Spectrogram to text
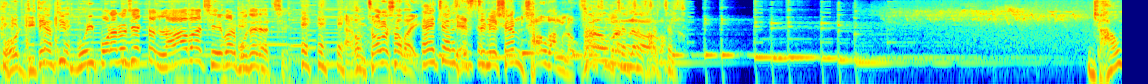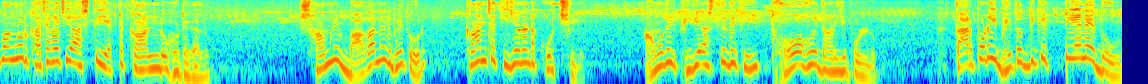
কি। ওর ডিটেকটিভ বই পড়ারও যে একটা লাভ আছে এবার বোঝা যাচ্ছে। এখন চলো সবাই হ্যাঁ। ডেস্টিনেশন ঝাউ বাংলো। ঝাউ বাংলোর কাছাকাছি আসতেই একটা কাণ্ড ঘটে গেল। সামনের বাগানের ভেতর কাঞ্চা কি যেন একটা করছিল। আমাদের ফিরে আসতে দেখি থ হয়ে দাঁড়িয়ে পড়ল। তারপরেই ভেতর দিকে টেনে দৌড়।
